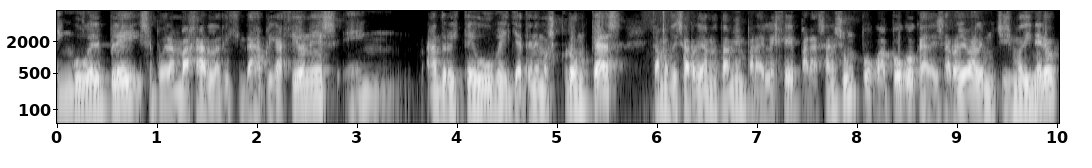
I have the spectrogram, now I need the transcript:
en Google Play, se podrán bajar las distintas aplicaciones. En Android TV ya tenemos Chromecast. Estamos desarrollando también para LG, para Samsung, poco a poco. Cada desarrollo vale muchísimo dinero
